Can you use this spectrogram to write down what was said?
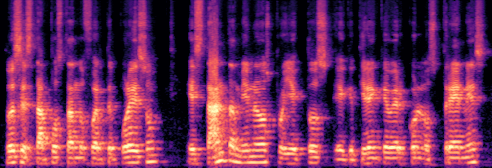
entonces se está apostando fuerte por eso. Están también nuevos proyectos eh, que tienen que ver con los trenes,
